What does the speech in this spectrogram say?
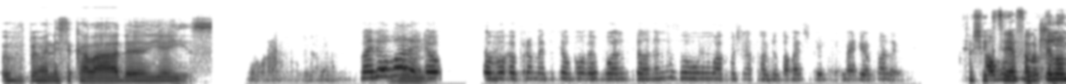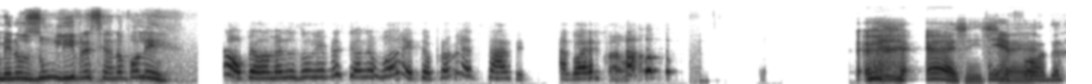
eu vou permanecer calada e é isso. Mas eu vou ler, eu, eu, vou, eu prometo que eu vou, eu vou ler pelo menos o, a continuação de Escuro de Magia, eu vou ler. Achei que você ia falar, livros. pelo menos um livro esse ano eu vou ler. Não, pelo menos um livro esse ano eu vou ler, eu prometo, sabe? Agora, É, gente, É é, foda.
